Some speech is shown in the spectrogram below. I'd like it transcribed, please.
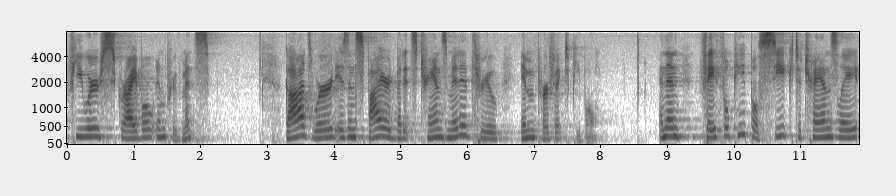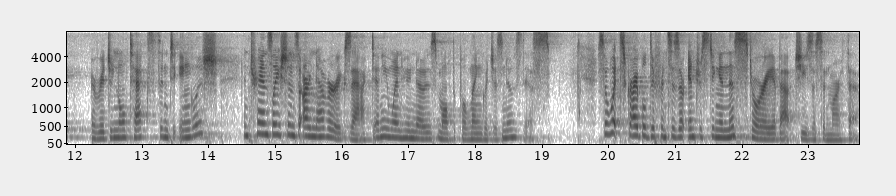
fewer scribal improvements. God's word is inspired, but it's transmitted through imperfect people. And then faithful people seek to translate original texts into English, and translations are never exact. Anyone who knows multiple languages knows this. So, what scribal differences are interesting in this story about Jesus and Martha?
